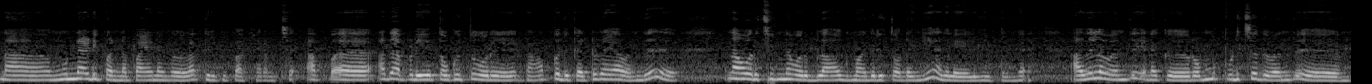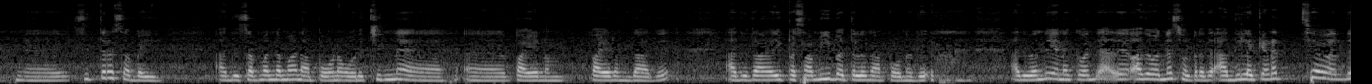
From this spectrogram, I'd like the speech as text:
நான் முன்னாடி பண்ண பயணங்கள்லாம் திருப்பி பார்க்க ஆரம்பித்தேன் அப்போ அது அப்படியே தொகுத்து ஒரு நாற்பது கட்டுரையாக வந்து நான் ஒரு சின்ன ஒரு பிளாக் மாதிரி தொடங்கி அதில் எழுதிட்டு இருந்தேன். அதில் வந்து எனக்கு ரொம்ப பிடிச்சது வந்து சித்திர சபை அது சம்மந்தமாக நான் போன ஒரு சின்ன பயணம் பயணம் தான் அது. அதுதான் இப்போ சமீபத்தில் நான் போனது. அது வந்து எனக்கு வந்து அது அது என்ன சொல்கிறது அதில் கிடைச்ச வந்து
